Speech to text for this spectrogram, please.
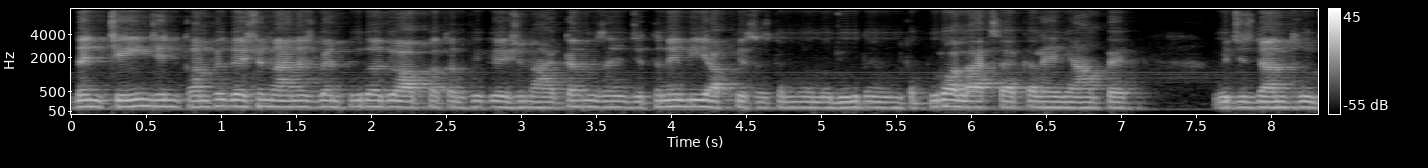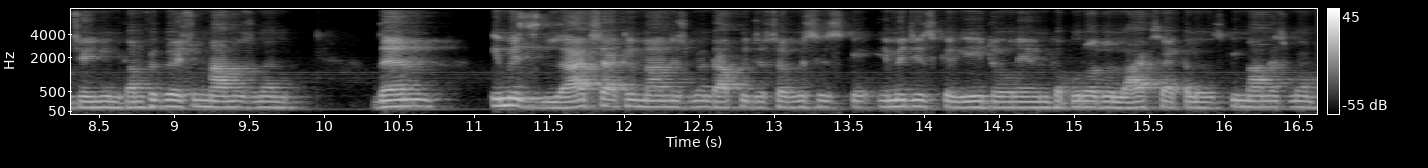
Then change in configuration management पूरा जो आपका कॉन्फ़िगरेशन आइटम्स हैं, जितने भी आपके सिस्टम में मौजूद हैं, उनका पूरा लाइफ साइकिल है यहाँ पे which is done through change in configuration management then image life cycle management आपके जो सर्विसेज़ के इमेजेस क्रिएट हो रहे हैं, उनका पूरा जो लाइफ साइकिल है उसकी मैनेजमेंट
